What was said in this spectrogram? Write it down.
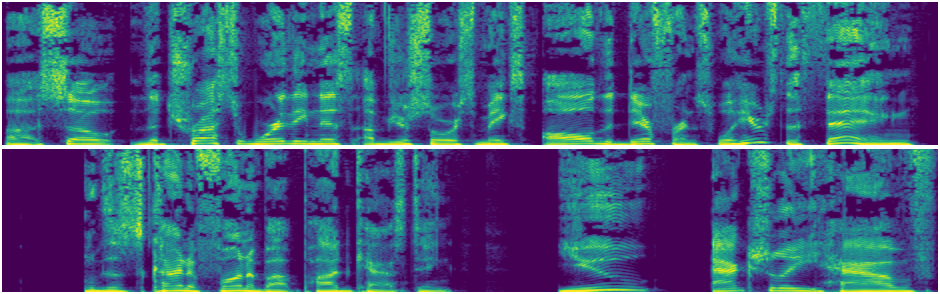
Uh, so the trustworthiness of your source makes all the difference. Well, here's the thing. This is kind of fun about podcasting. You actually have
